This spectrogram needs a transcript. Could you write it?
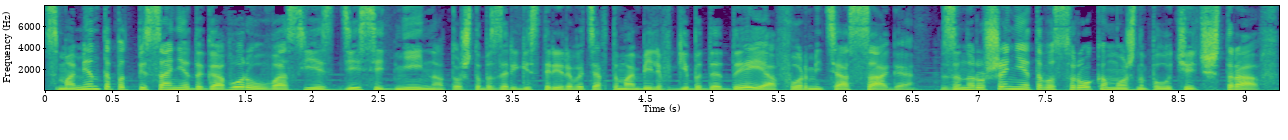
С момента подписания договора у вас есть 10 дней на то, чтобы зарегистрировать автомобиль в ГИБДД и оформить ОСАГО. За нарушение этого срока можно получить штраф,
